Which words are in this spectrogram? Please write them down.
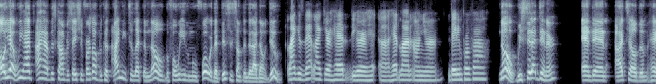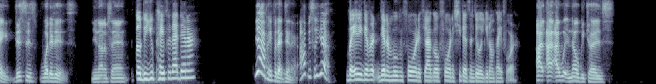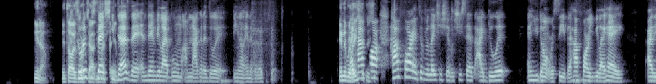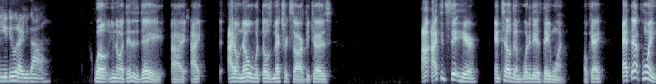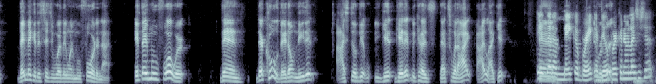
Oh yeah, we have. I have this conversation first off because I need to let them know before we even move forward that this is something that I don't do. Like, is that like your head, your uh, headline on your dating profile? No, we sit at dinner, and then I tell them, "Hey, this is what it is." You know what I'm saying? So do you pay for that dinner? Yeah, I pay for that dinner. Obviously, yeah. But any different dinner moving forward, if y'all go forward and she doesn't do it, you don't pay for. her. I I, I wouldn't know because, you know, it's always So what if she out in my says she does it and then be like, boom, I'm not gonna do it, you know, in the relationship. in the Like how relationship. far how far into the relationship if she says I do it and you don't receive it, how far you be like, hey, either you do it or you gone. Well, you know, at the end of the day, I I I don't know what those metrics are because I, I can sit here and tell them what it is they want. Okay. At that point, they make a decision whether they want to move forward or not. If they move forward, then they're cool. They don't need it. I still get get get it because that's what I I like it. Is that a make or break, a deal breaker in a relationship?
